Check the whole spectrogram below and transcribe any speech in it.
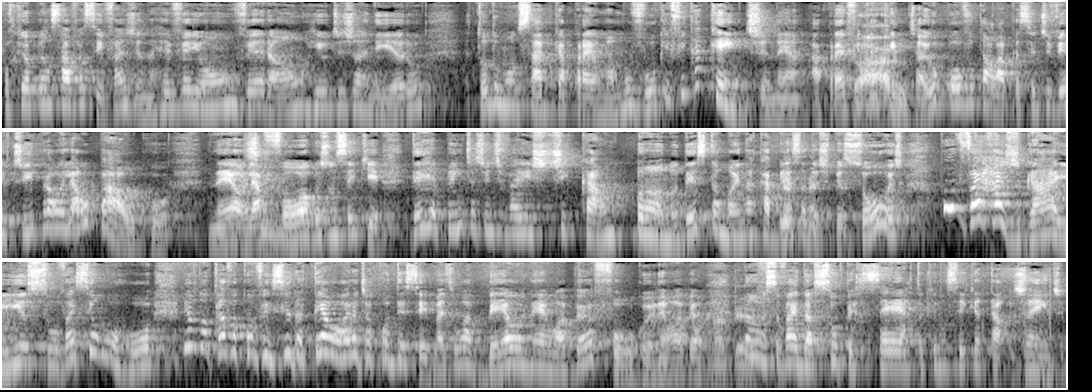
porque eu pensava assim, imagina, Réveillon, verão, Rio de Janeiro, todo mundo sabe que a praia é uma muvuca e fica quente, né? A praia fica claro. quente. Aí o povo tá lá para se divertir e para olhar o palco, né? Olhar Sim. fogos, não sei o quê. De repente a gente vai esticar um pano desse tamanho na cabeça das pessoas, pô, vai rasgar isso, vai ser um horror. Eu não estava convencida até a hora de acontecer, mas o Abel, né? O Abel é fogo, né? O Abel, Abel não, isso vai dar super certo, que não sei o que tal. Gente,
